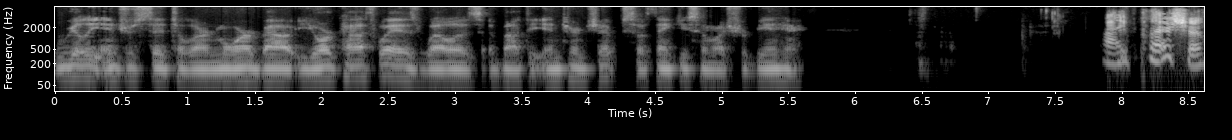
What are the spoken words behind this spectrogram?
Really interested to learn more about your pathway as well as about the internship. So thank you so much for being here. My pleasure.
